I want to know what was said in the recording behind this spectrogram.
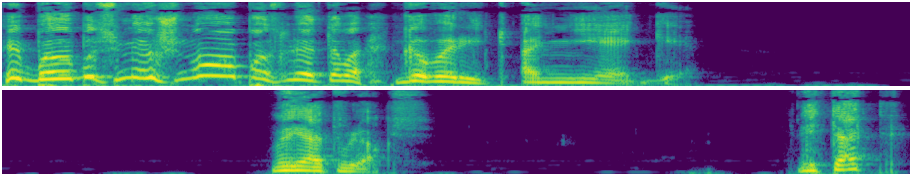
И было бы смешно после этого говорить о неге но я отвлекся. Итак,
